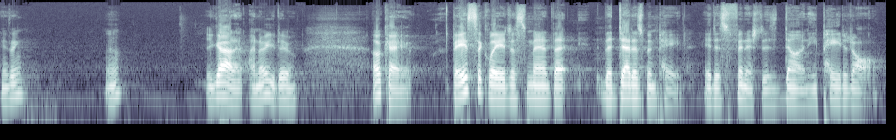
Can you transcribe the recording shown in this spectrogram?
Anything? Yeah? You got it. I know you do. Okay. Basically, it just meant that the debt has been paid. It is finished. It is done. He paid it all.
